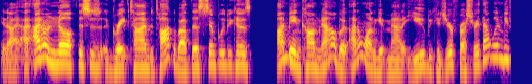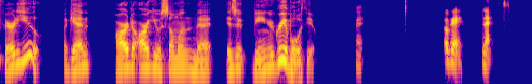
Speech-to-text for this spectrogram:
You know, I, I don't know if this is a great time to talk about this simply because I'm being calm now, but I don't want to get mad at you because you're frustrated. That wouldn't be fair to you. Again, hard to argue with someone that isn't being agreeable with you. Right. Okay, next.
